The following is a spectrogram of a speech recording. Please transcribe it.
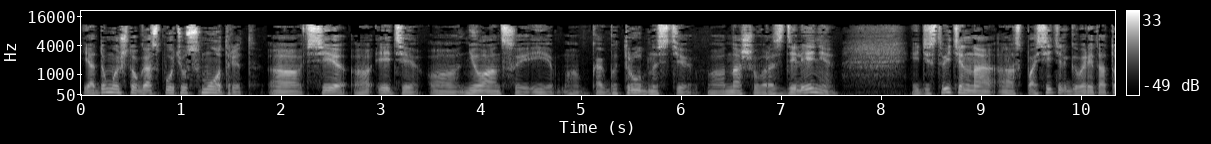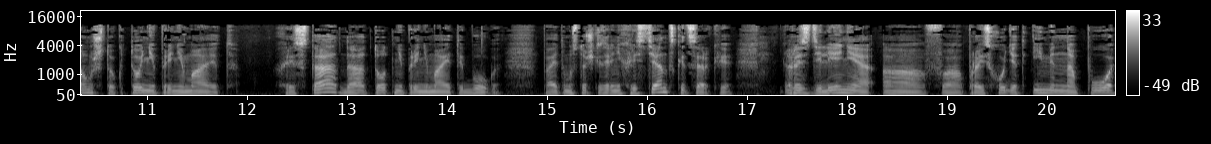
Я думаю, что Господь усмотрит э, все э, эти э, нюансы и как бы трудности нашего разделения. И действительно, Спаситель говорит о том, что кто не принимает Христа, да, тот не принимает и Бога. Поэтому с точки зрения христианской церкви разделение э, в, происходит именно по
